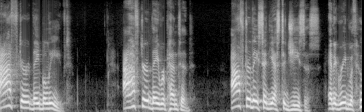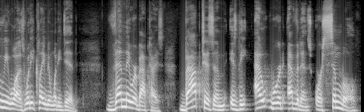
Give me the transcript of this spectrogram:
After they believed, after they repented, after they said yes to Jesus and agreed with who he was, what he claimed and what he did, then they were baptized. Baptism is the outward evidence or symbol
